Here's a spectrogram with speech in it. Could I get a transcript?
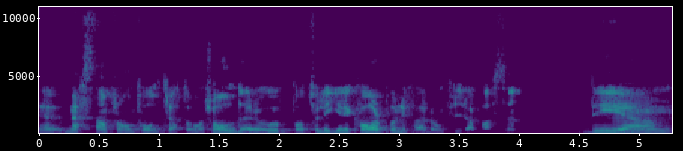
Eh, nästan från 12-13 års ålder och uppåt, så ligger det kvar på ungefär de fyra passen. Det, mm. Ehm,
